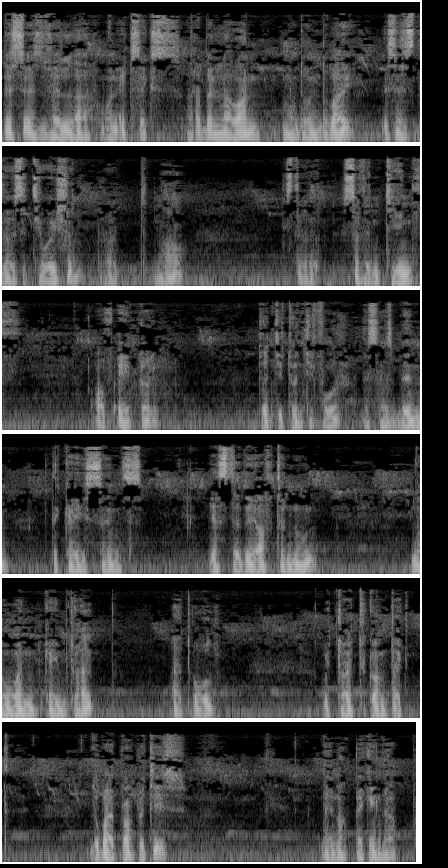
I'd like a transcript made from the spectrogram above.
This is Villa 186 Arabella 1 Mudun Dubai. This is the situation right now. It's the 17th of April 2024. This has been the case since yesterday afternoon. No one came to help at all. We tried to contact Dubai Properties. They're not picking up.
